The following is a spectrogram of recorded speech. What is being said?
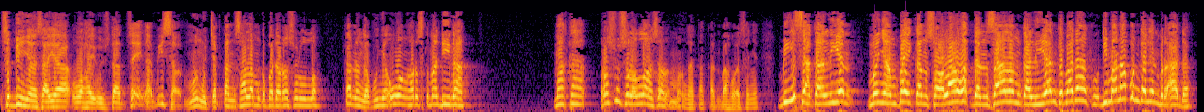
sedihnya saya, wahai Ustadz, saya nggak bisa mengucapkan salam kepada Rasulullah karena nggak punya uang harus ke Madinah. Maka Rasulullah SAW mengatakan bahwasanya bisa kalian menyampaikan sholawat dan salam kalian kepada aku di mana pun kalian berada.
